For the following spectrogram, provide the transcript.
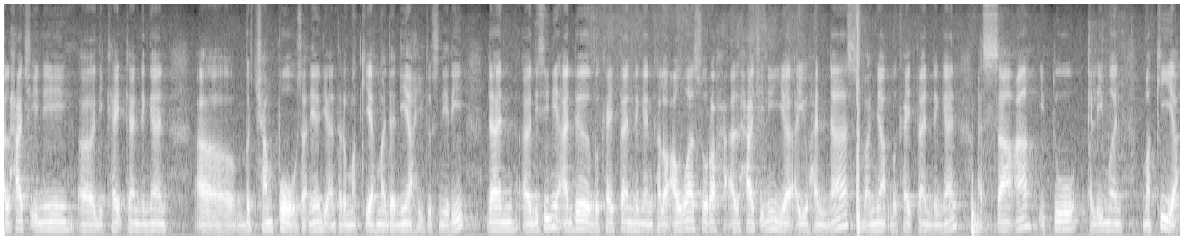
Al-Hajj ini uh, dikaitkan dengan uh, bercampur sebenarnya di antara makiyah madaniyah itu sendiri dan uh, di sini ada berkaitan dengan kalau awal surah Al-Hajj ini ya ayuhan nas banyak berkaitan dengan as-saah itu elemen makiyah.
